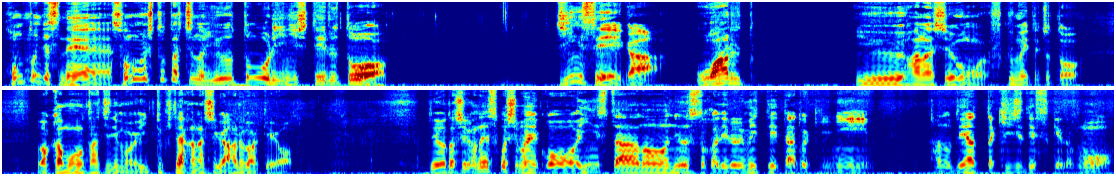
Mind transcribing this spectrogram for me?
本当にですね、その人たちの言う通りにしていると、人生が終わるという話を含めてちょっと若者たちにも言っときたい話があるわけよ。で、私がね、少し前にこう、インスタのニュースとかでいろいろ見ていた時に、あの、出会った記事ですけども、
